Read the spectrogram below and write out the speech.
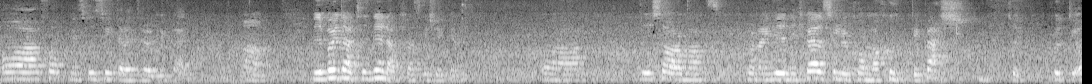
Och förhoppningsvis hittar vi ett rum ikväll. Ja. Vi var ju där tidigare där på Svenska kyrkan. Och då sa de att på den här grejen ikväll skulle det komma 70 pers. Typ 70-80.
